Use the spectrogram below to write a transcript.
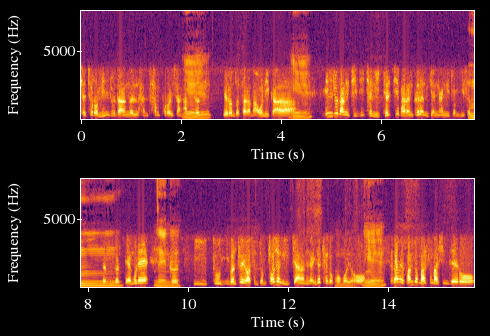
최초로 민주당을 한 3% 이상 앞선 예. 여론조사가 나오니까 예. 민주당 지지층이 결집하는 그런 경향이 좀 있었던 음... 것 때문에 그 이 두 이번 주에 와서는 좀 조정이 있지 않았는가 이렇게도 보고요. 음, 예. 그다음에 방금 말씀하신 대로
